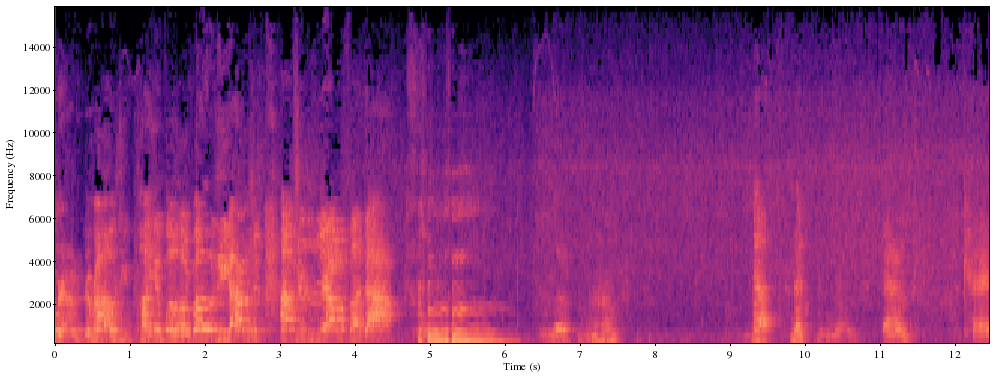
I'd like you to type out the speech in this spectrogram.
around the rosy, pocket full of rosy, ashes of the down. And, okay,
